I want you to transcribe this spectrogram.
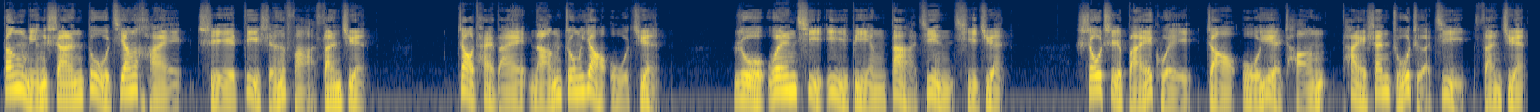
登名山渡江海赤地神法三卷，赵太白囊中药五卷，入温气疫病大进七卷，收治百鬼照五岳城泰山主者记三卷。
